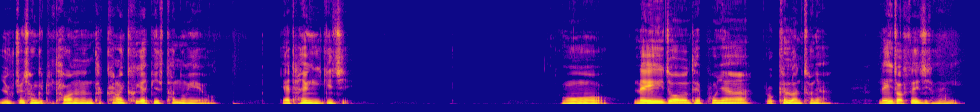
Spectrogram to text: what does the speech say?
육준 전기톱 다원은 타카랑 크기가 비슷한 놈이에요. 야, 다행히 이기지. 오, 레이저 대포냐, 로켓 런처냐. 레이저 세지, 당연히.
